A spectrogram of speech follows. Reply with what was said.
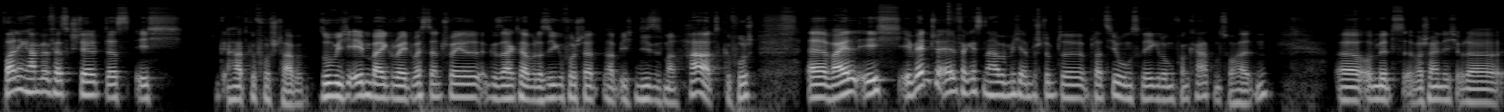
Vor allen Dingen haben wir festgestellt, dass ich hart gefuscht habe. So wie ich eben bei Great Western Trail gesagt habe, dass sie gefuscht hat, habe ich dieses Mal hart gefuscht, äh, weil ich eventuell vergessen habe, mich an bestimmte Platzierungsregelungen von Karten zu halten. Äh, und mit wahrscheinlich oder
